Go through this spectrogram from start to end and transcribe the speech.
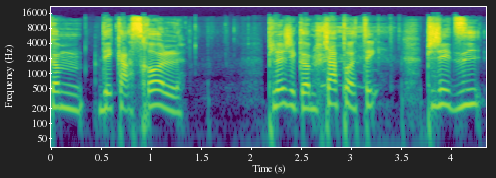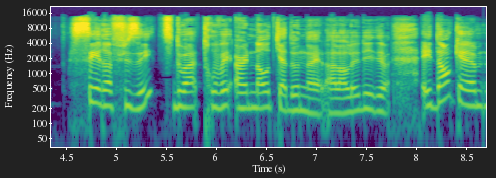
comme des casseroles. Puis là, j'ai comme capoté. Puis j'ai dit, c'est refusé. Tu dois trouver un autre cadeau de Noël. Alors là, et donc, euh,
